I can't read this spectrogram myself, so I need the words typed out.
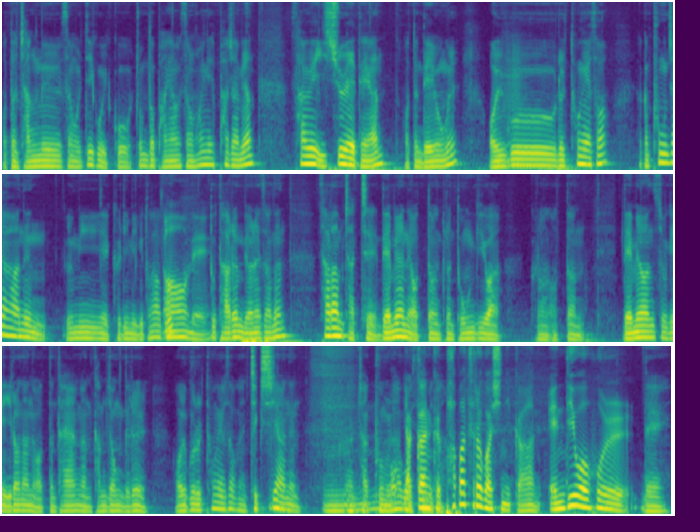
어떤 장르성을 띠고 있고 좀 더 방향성을 확립하자면 사회 이슈에 대한 어떤 내용을 얼굴을 통해서 약간 풍자하는 의미의 그림이기도 하고 어, 네. 또 다른 면에서는 사람 자체 내면의 어떤 그런 동기와 그런 어떤 내면 속에 일어나는 어떤 다양한 감정들을 얼굴을 통해서 그냥 직시하는 그런 작품을 어, 하고 약간 있습니다. 그 팝아트라고 하시니까 앤디 워홀 네.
